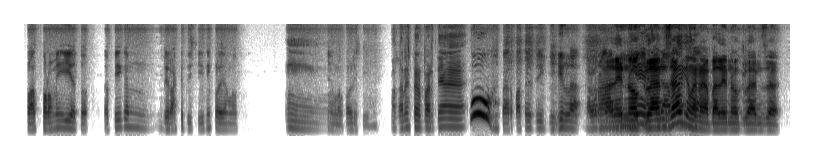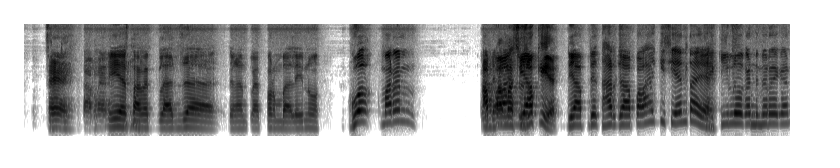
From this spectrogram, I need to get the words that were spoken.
Platformnya iya tuh, tapi kan dirakit di sini kalau yang lo- Hmm. yang lokal di sini. Makanya spare partnya Uh, spare partnya sih gila. Kalau Baleno Glanza gimana? Baleno Glanza. Eh, Iya, Starlet Glanza dengan platform Baleno. Gue kemarin apa Mas di- Suzuki ya? di update harga apa lagi Sienta ya? Kayak kilo kan dengernya kan?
